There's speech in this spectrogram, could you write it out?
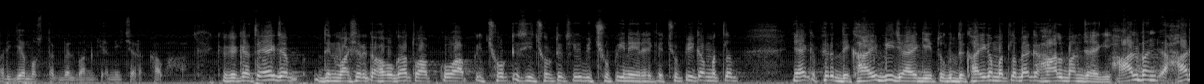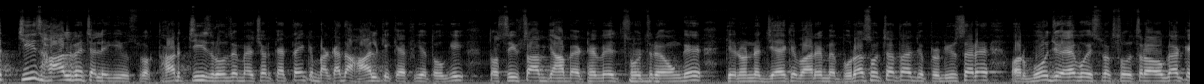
और ये मुस्तबिल बन गया नीचे रखा हुआ क्योंकि कहते हैं जब दिन माशर का होगा तो आपको आपकी छोटी सी छोटी चीज़ भी छुपी नहीं रहेगी। छुपी का मतलब यह है कि फिर दिखाई भी जाएगी तो दिखाई का मतलब है कि हाल बन जाएगी। हाल बन हर चीज़ हाल में चलेगी उस वक्त। हर चीज़ रोज़े मैशर कहते हैं कि बाकायदा हाल की कैफियत होगी। तोसीफ़ साहब यहाँ बैठे हुए सोच रहे होंगे कि इन्होंने जय के बारे में बुरा सोचा था जो प्रोड्यूसर है और वो जो है वो इस वक्त सोच रहा होगा कि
